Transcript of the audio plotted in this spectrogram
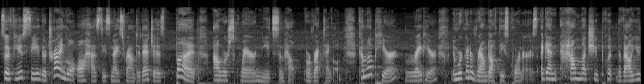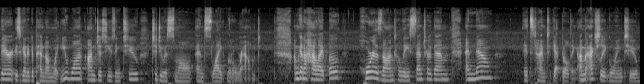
So if you see the triangle all has these nice rounded edges, but our square needs some help or rectangle. Come up here, right here, and we're gonna round off these corners. Again, how much you put the value there is gonna depend on what you want. I'm just using two to do a small and slight little round. I'm gonna highlight both, horizontally center them, and now it's time to get building. I'm actually going to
